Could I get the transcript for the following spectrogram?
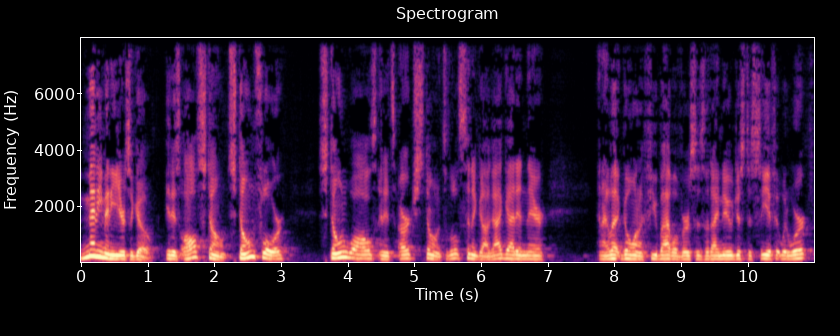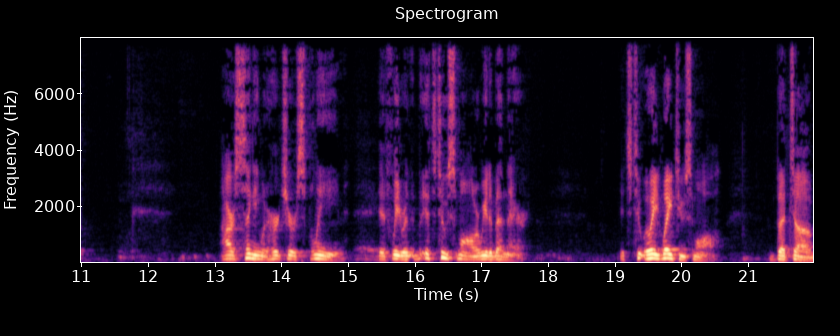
Many, many years ago. It is all stone, stone floor, stone walls, and it's arched stone. It's a little synagogue. I got in there and I let go on a few Bible verses that I knew just to see if it would work. Our singing would hurt your spleen if we were, it's too small or we'd have been there. It's too, way, way too small. But, uh,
